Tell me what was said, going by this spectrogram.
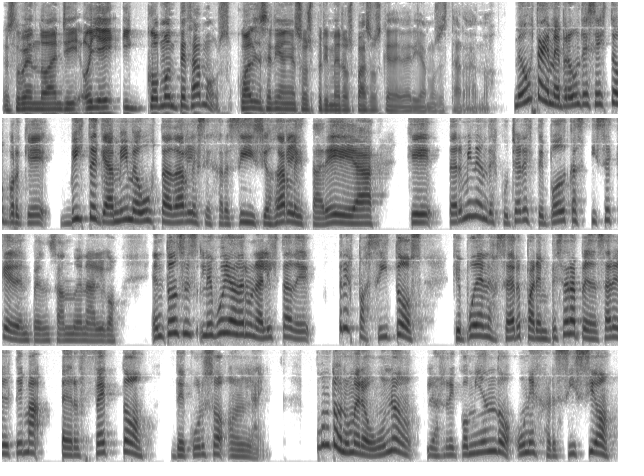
Estupendo, Angie. Oye, ¿y cómo empezamos? ¿Cuáles serían esos primeros pasos que deberíamos estar dando? Me gusta que me preguntes esto porque viste que a mí me gusta darles ejercicios, darles tarea, que terminen de escuchar este podcast y se queden pensando en algo. Entonces, les voy a dar una lista de tres pasitos que pueden hacer para empezar a pensar el tema perfecto de curso online. Punto número uno, les recomiendo un ejercicio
